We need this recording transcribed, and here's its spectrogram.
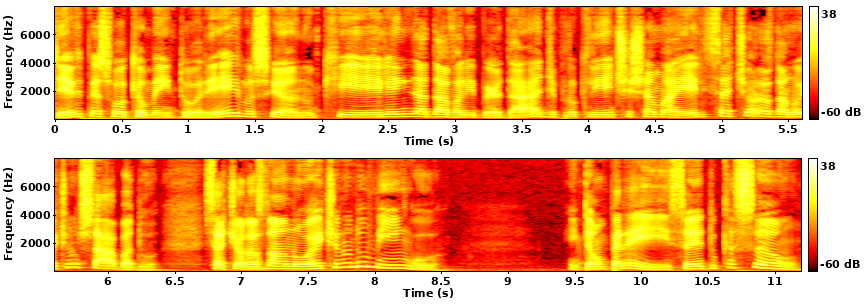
Teve pessoa que eu mentorei, Luciano, que ele ainda dava liberdade para o cliente chamar ele sete horas da noite no sábado, sete horas da noite no domingo. Então, peraí, isso é educação.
